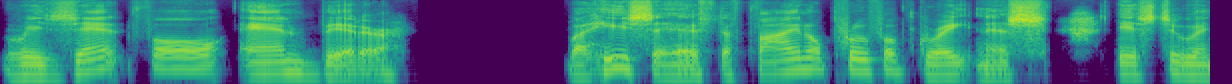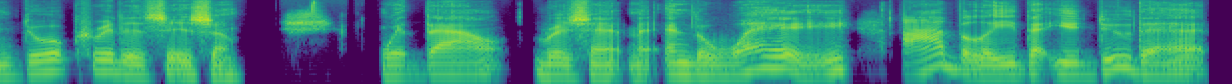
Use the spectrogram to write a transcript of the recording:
resentful and bitter. But he says the final proof of greatness is to endure criticism without resentment. And the way I believe that you do that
